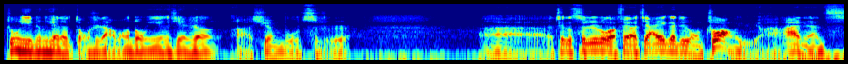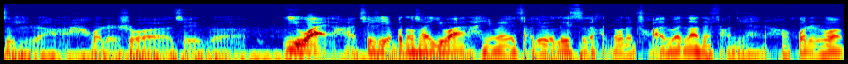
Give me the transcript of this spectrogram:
中信证券的董事长王东明先生啊宣布辞职，啊，这个辞职如果非要加一个这种状语啊，黯然辞职啊，或者说这个意外哈，其实也不能算意外了，因为早就有类似的很多的传闻了在坊间，然后或者说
